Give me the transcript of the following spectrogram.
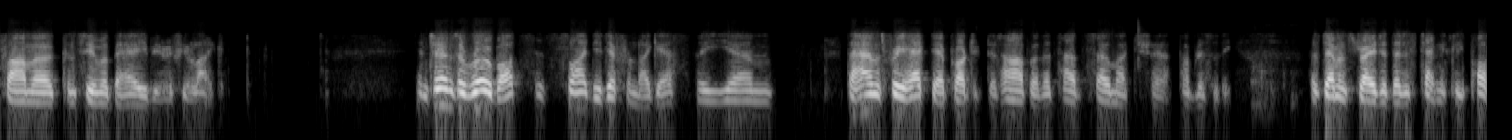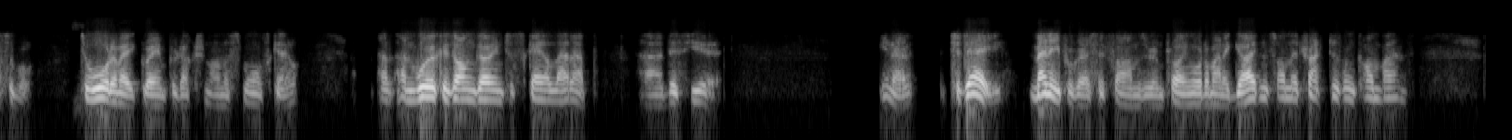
farmer consumer behavior, if you like. In terms of robots, it's slightly different, I guess. The um, the hands-free hectare project at Harper that's had so much uh, publicity has demonstrated that it's technically possible to automate grain production on a small scale, and, and work is ongoing to scale that up uh, this year. You know, today, many progressive farms are employing automatic guidance on their tractors and combines,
